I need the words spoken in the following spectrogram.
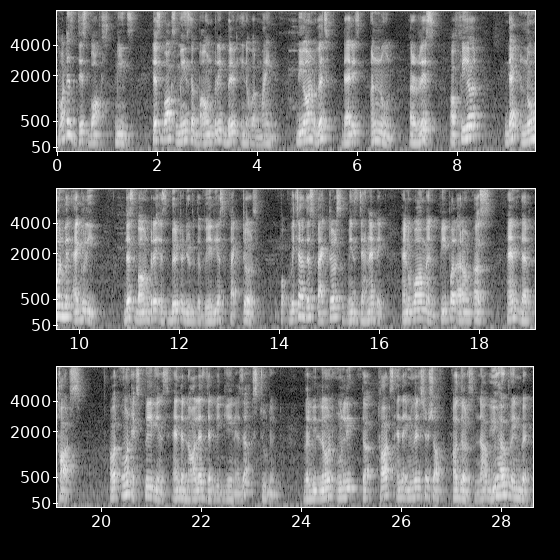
What does this box means? This box means the boundary built in our mind beyond which there is unknown, a risk, a fear that no one will agree. This boundary is built due to the various factors. Which are these factors? Means genetic, environment, people around us, and their thoughts, our own experience, and the knowledge that we gain as a student. Where we learn only the thoughts and the inventions of others. Now you have to invent.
